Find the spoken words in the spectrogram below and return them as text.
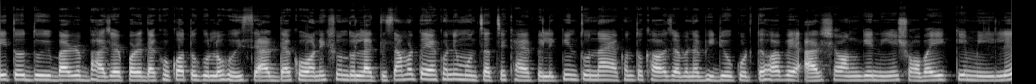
এই তো দুইবার ভাজার পরে দেখো কতগুলো হয়েছে আর দেখো অনেক সুন্দর লাগতেছে। আমার তো এখনই মন চাচ্ছে খায় ফেলি। কিন্তু না, এখন তো খাওয়া যাবে না। ভিডিও করতে হবে। আর সঙ্গে নিয়ে সবাইকে মিলে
